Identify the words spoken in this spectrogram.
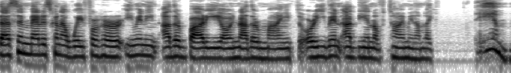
doesn't matter. It's gonna wait for her even in other body or in other mind or even at the end of time. And I'm like, damn,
